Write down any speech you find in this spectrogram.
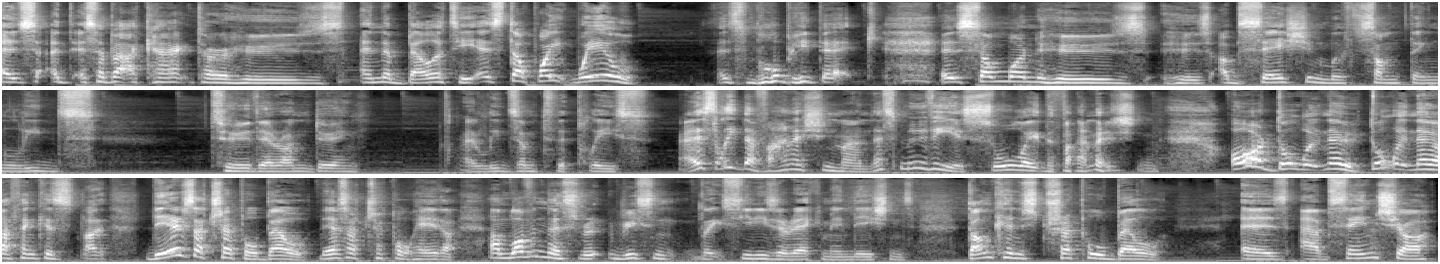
It's it's about a character whose inability. It's the white whale. It's Moby Dick. It's someone whose whose obsession with something leads to their undoing. It leads them to the place it's like The Vanishing, man. This movie is so like The Vanishing. Or Don't Look Now. Don't Look Now, I think, is like. There's a triple bill. There's a triple header. I'm loving this re- recent like series of recommendations. Duncan's triple bill is Absentia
